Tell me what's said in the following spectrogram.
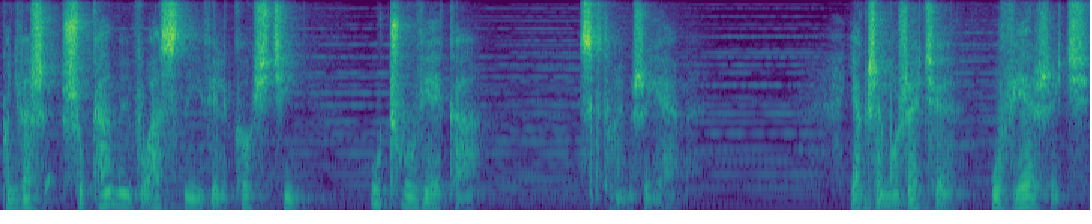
ponieważ szukamy własnej wielkości u człowieka, z którym żyjemy. Jakże możecie uwierzyć,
